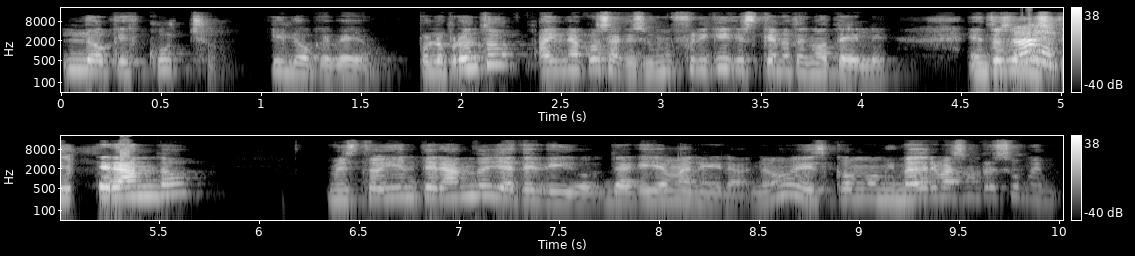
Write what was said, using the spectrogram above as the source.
lo que escucho y lo que veo. Por lo pronto hay una cosa que soy muy friki que es que no tengo tele. Entonces me estoy enterando, me estoy enterando, ya te digo, de aquella manera, ¿no? Es como mi madre me hace un resumen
